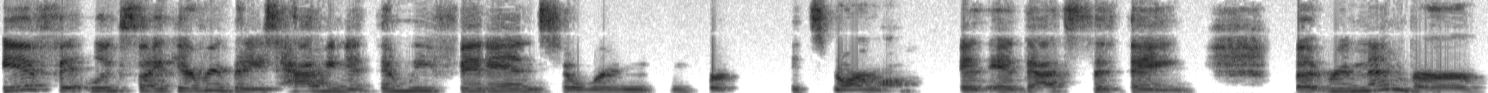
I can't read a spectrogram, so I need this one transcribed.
if it looks like everybody's having it, then we fit in. So we're, we're it's normal. It, that's the thing. But remember,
